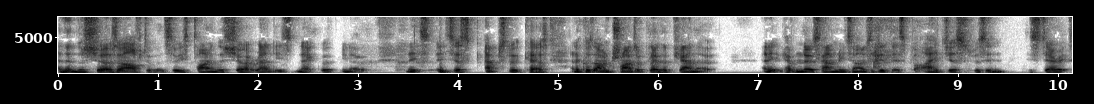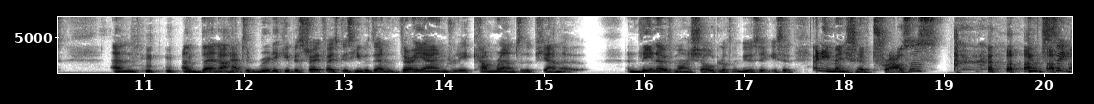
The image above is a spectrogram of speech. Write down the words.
and then the shirt afterwards. So he's tying the shirt around his neck with, you know, and it's, it's just absolute chaos. And of course, I'm trying to play the piano. And it, heaven knows how many times he did this, but I just was in hysterics. And, and then I had to really keep a straight face because he would then very angrily come round to the piano and lean over my shoulder, look at the music. He said, Any mention of trousers? You'd think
